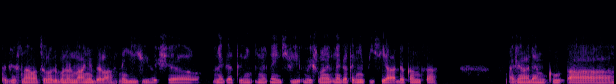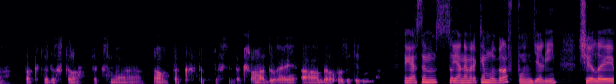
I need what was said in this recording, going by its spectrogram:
Takže s náma celou dobu normálně byla. Nejdřív vyšel negativní, nejdřív vyšlo negativní PCR dokonce na žádanku a pak to dostala. Tak jsme, no, tak, tak prostě tak šla na druhé a byla pozitivní. Já jsem s Janem Rekem mluvila v pondělí, čili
